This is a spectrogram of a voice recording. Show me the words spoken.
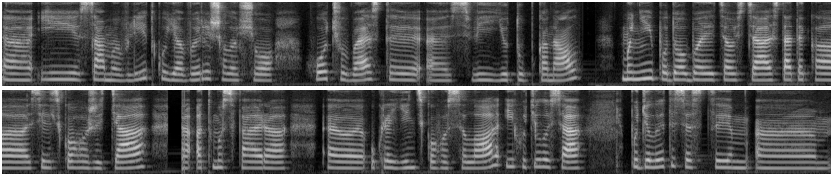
Е, І саме влітку я вирішила, що хочу вести е, свій YouTube канал. Мені подобається ось ця естетика сільського життя, е, атмосфера е, українського села, і хотілося поділитися з цим е,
